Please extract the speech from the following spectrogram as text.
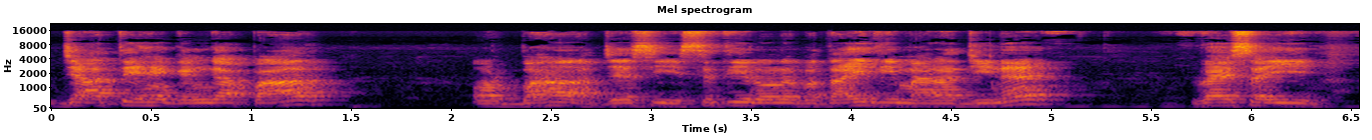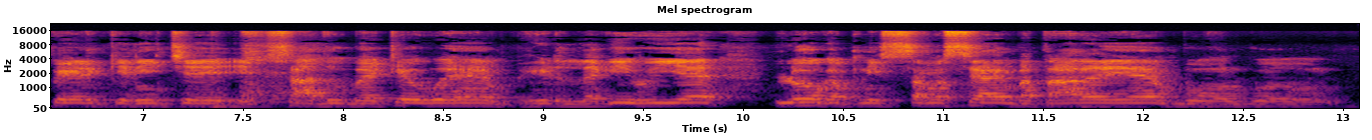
जाते हैं गंगा पार और वहाँ जैसी स्थिति उन्होंने बताई थी महाराज जी ने, वैसा ही पेड़ के नीचे एक साधु बैठे हुए हैं, भीड़ लगी हुई है, लोग अपनी समस्याएँ बता रहे हैं, वो उनको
